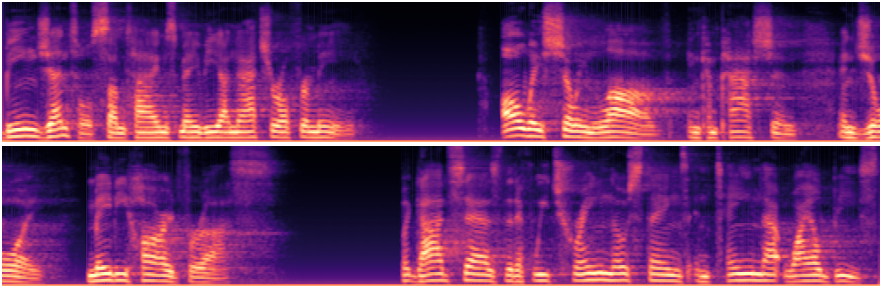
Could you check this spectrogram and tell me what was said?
Being gentle sometimes may be unnatural for me. Always showing love and compassion and joy may be hard for us. But God says that if we train those things and tame that wild beast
